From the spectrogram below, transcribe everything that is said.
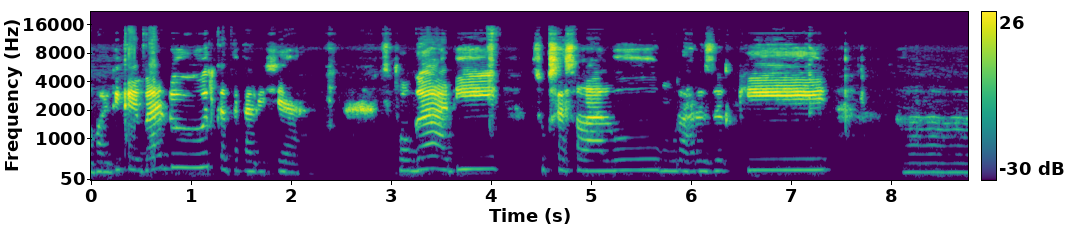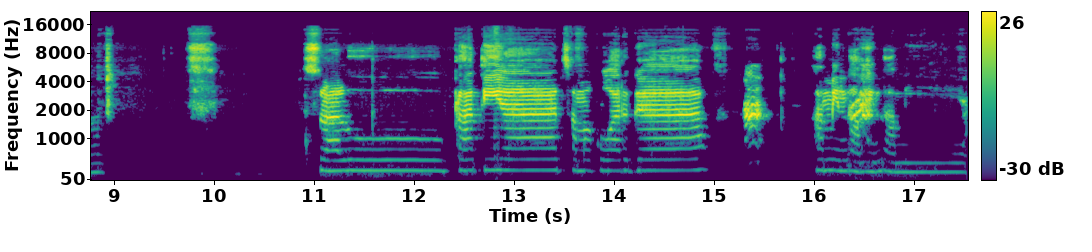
Om Adi kayak badut, kata Kalisya. Semoga Adi sukses selalu, murah rezeki, selalu perhatian sama keluarga. Amin, amin, amin.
